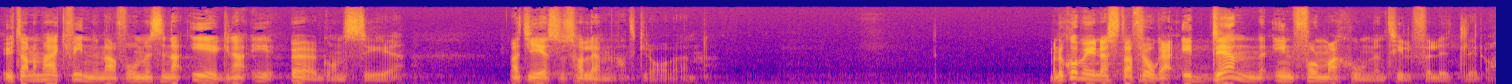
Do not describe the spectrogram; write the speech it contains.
Utan de här kvinnorna får med sina egna e- ögon se att Jesus har lämnat graven. Men då kommer ju nästa fråga, är den informationen tillförlitlig då?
